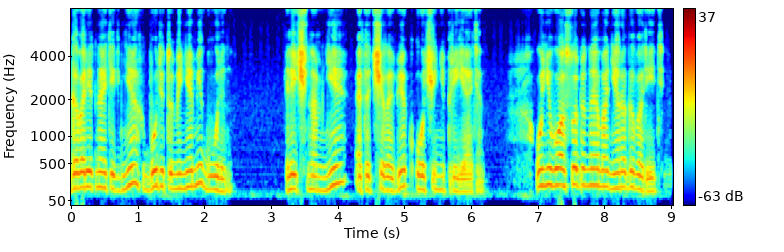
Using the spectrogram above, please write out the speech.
Говорит, на этих днях будет у меня Мигулин. Лично мне этот человек очень неприятен. У него особенная манера говорить.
